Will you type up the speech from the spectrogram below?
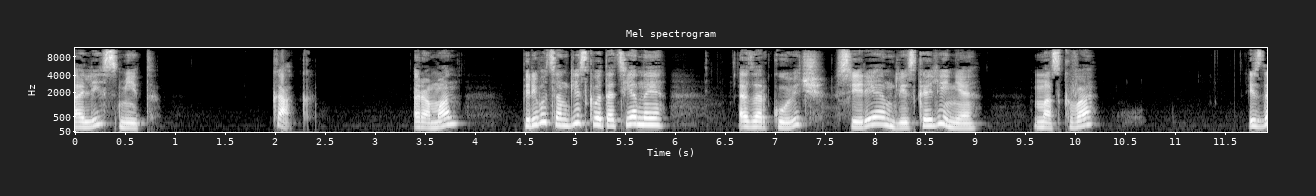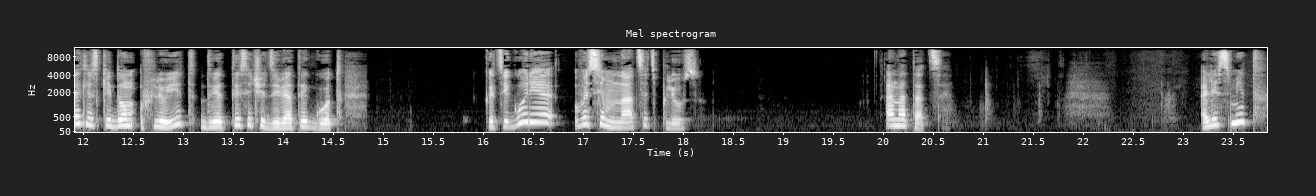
Али Смит. Как? Роман. Перевод с английского Татьяны Азаркович. Серия «Английская линия». Москва. Издательский дом «Флюид», 2009 год. Категория 18+. Аннотация. Али Смит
